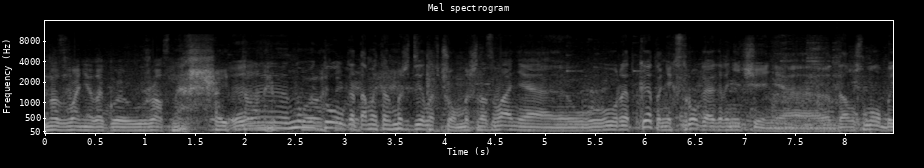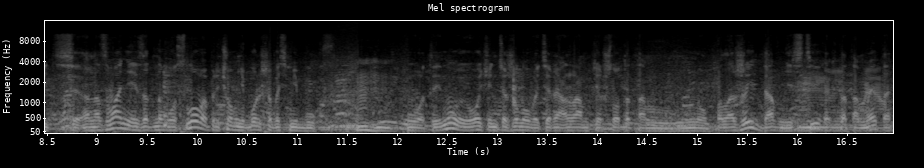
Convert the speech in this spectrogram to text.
Название такое ужасное. Шайтан Э, Ну, мы долго там, это мы же дело в чем? Мы же название, у Red Cat у них строгое ограничение. Должно быть название из одного слова, причем не больше восьми букв. Вот, и ну, очень тяжело в эти рамки что-то там ну, положить, да, внести, как-то там это.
